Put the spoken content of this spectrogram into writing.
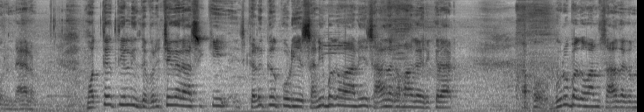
ஒரு நேரம். மொத்தத்தில் இந்த விருச்சக ராசிக்கு கெடுக்கக்கூடிய சனி பகவானே சாதகமாக இருக்கிறார். அப்போது குரு பகவான் சாதகம்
